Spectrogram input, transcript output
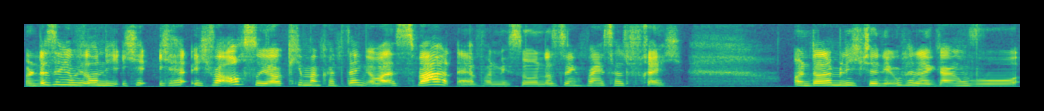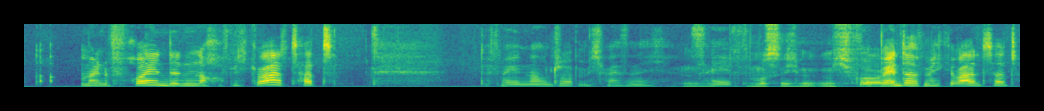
Und deswegen habe ich auch nicht, ich, ich, ich war auch so, ja, okay, man könnte denken, aber es war halt einfach nicht so. Und deswegen fand ich es halt frech. Und dann bin ich wieder in die Umkleide gegangen, wo meine Freundin noch auf mich gewartet hat. Dürfen wir ihren Namen droppen? Ich weiß nicht. Safe. Du musst nicht mit mich Wo fragen. Bente auf mich gewartet hat.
